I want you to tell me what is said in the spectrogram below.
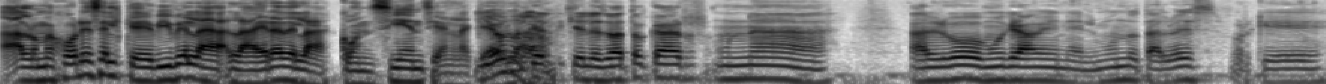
a, a lo mejor es el que vive la, la era de la conciencia en la que Yo creo que, que les va a tocar una algo muy grave en el mundo tal vez, porque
